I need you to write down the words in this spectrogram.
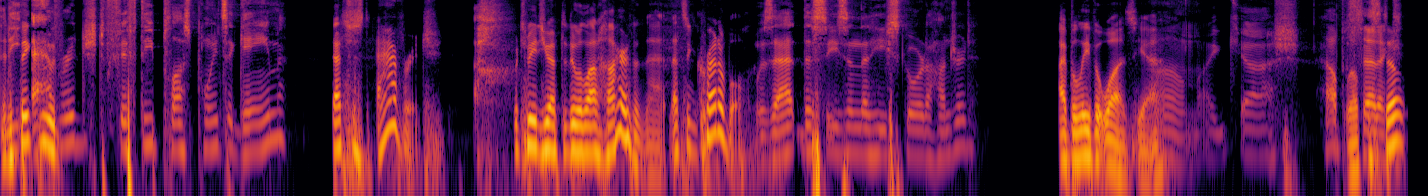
That You he he would- averaged 50 plus points a game? That's just average. which means you have to do a lot higher than that. That's incredible. Was that the season that he scored 100? I believe it was, yeah. Oh my gosh. How pathetic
